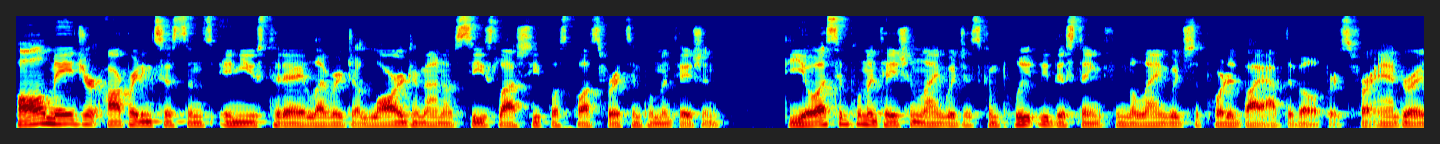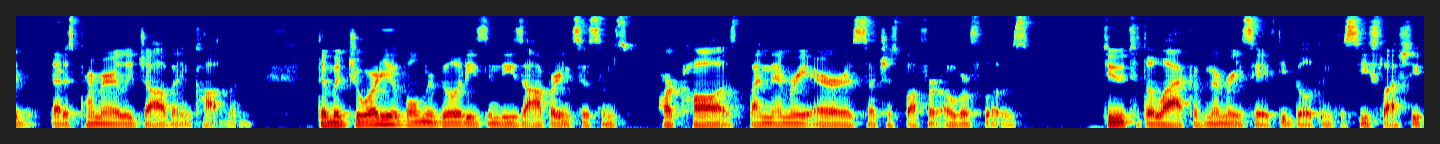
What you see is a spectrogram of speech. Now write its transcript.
All major operating systems in use today leverage a large amount of C slash C++ for its implementation. The OS implementation language is completely distinct from the language supported by app developers for Android that is primarily Java and Kotlin. The majority of vulnerabilities in these operating systems are caused by memory errors such as buffer overflows. due to the lack of memory safety built into C slash C++.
